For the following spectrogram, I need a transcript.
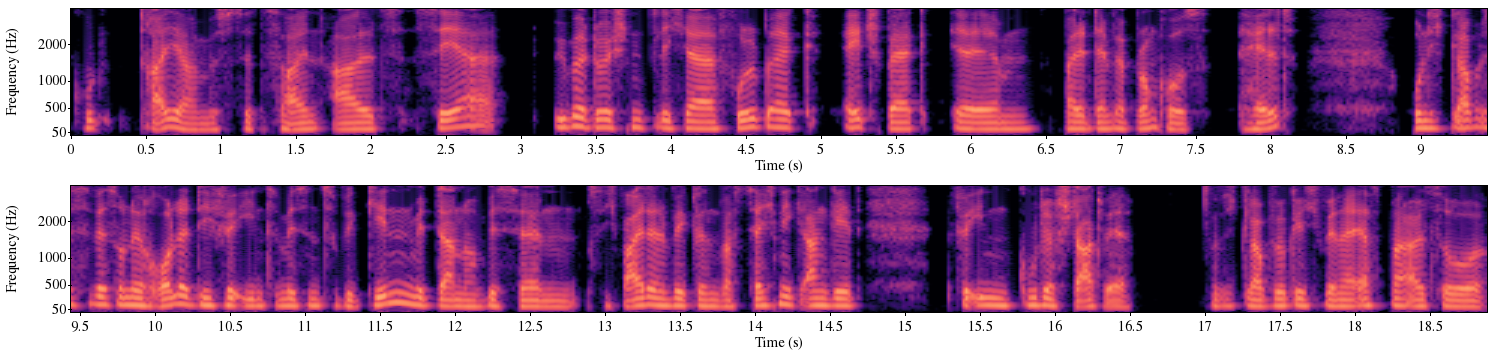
gut drei Jahren müsste sein als sehr überdurchschnittlicher Fullback, H-Back ähm, bei den Denver Broncos hält Und ich glaube, das wäre so eine Rolle, die für ihn zumindest zu Beginn mit dann noch ein bisschen sich weiterentwickeln, was Technik angeht, für ihn ein guter Start wäre. Also ich glaube wirklich, wenn er erstmal als so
